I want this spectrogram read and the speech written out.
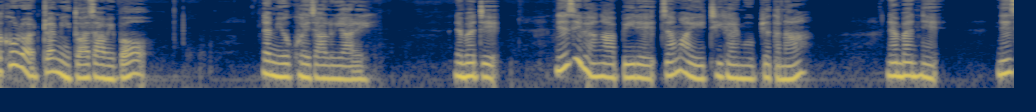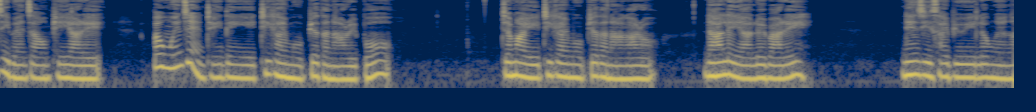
အခုတော့တွက်မိသွားကြပြီပေါ့နှစ်မျိုးခွဲကြလို့ရတယ်နံပါတ်1 နင်းစီပန်းကပေးတဲ့ကျမ်းမာရေးထိခိုက်မှုပြဿနာနံပါတ်2နင်းစီပန်းကြောင့်ဖြစ်ရတဲ့ပတ်ဝန်းကျင်ထိန်းသိမ်းရေးထိခိုက်မှုပြဿနာတွေပေါ့ကျမ်းမာရေးထိခိုက်မှုပြဿနာကတော့နားလည်ရလွယ်ပါတယ်နင်းစီစိုက်ပျိုးရေးလုပ်ငန်းက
